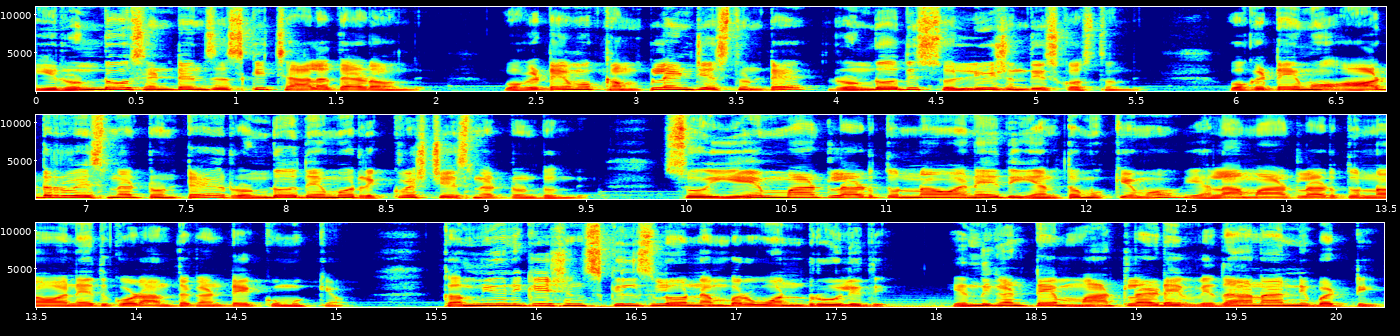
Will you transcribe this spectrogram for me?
ఈ రెండు సెంటెన్సెస్కి చాలా తేడా ఉంది. ఒకటేమో కంప్లైంట్ చేస్తుంటే రెండోది సొల్యూషన్ తీసుకొస్తుంది. ఒకటేమో ఆర్డర్ వేసినట్టుంటే రెండోదేమో రిక్వెస్ట్ చేసినట్టు ఉంటుంది సో ఏం మాట్లాడుతున్నావు అనేది ఎంత ముఖ్యమో ఎలా మాట్లాడుతున్నావు అనేది కూడా అంతకంటే ఎక్కువ ముఖ్యం. కమ్యూనికేషన్ స్కిల్స్లో నెంబర్ వన్ రూల్ ఇది. ఎందుకంటే మాట్లాడే విధానాన్ని బట్టి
